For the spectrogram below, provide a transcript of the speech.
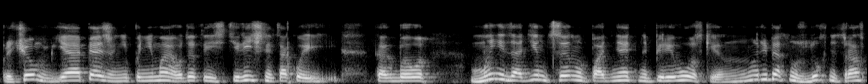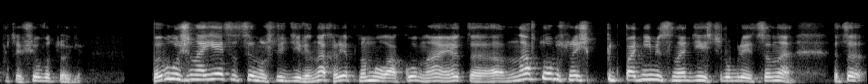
Причем я опять же не понимаю, вот это истеричный такой, как бы вот мы не дадим цену поднять на перевозки. Ну, ребят, ну сдохнет транспорт и все в итоге. Вы на яйца цену следили, на хлеб, на молоко, на это. А на автобус, значит, поднимется на 10 рублей цена. Это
